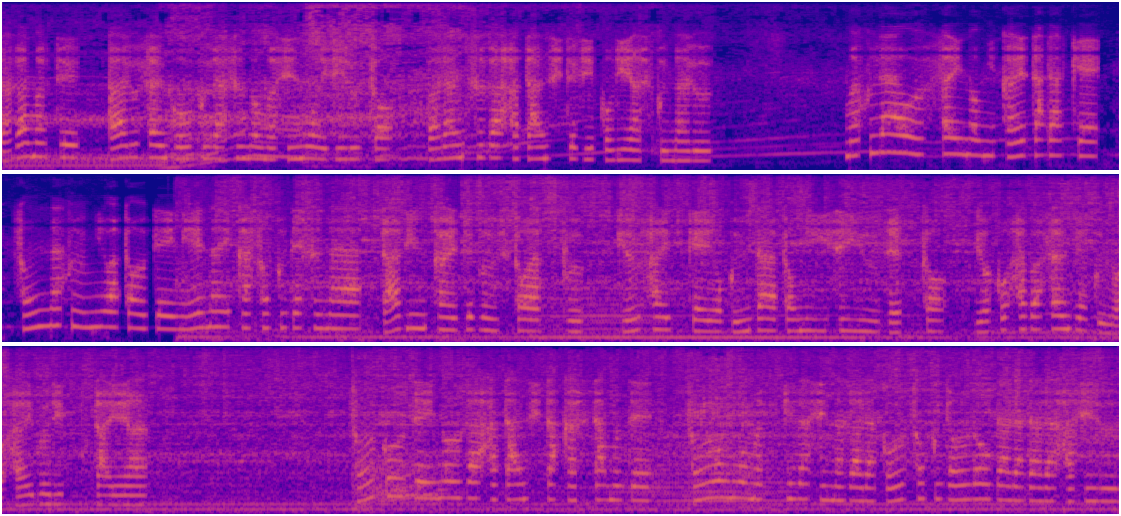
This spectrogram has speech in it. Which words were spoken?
だが待て、R35 クラスのマシンをいじると、バランスが破綻して事故りやすくなる。マフラーをうっさいのに変えただけ、そんな風には到底見えない加速ですなタービン変えてブーストアップ、旧排気系を組んだ後に ECU セット、横幅300のハイブリッドタイヤ。走行性能が破綻したカスタムで、騒音をまき散らしながら高速道路をダラダラ走る。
